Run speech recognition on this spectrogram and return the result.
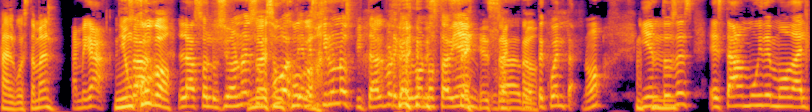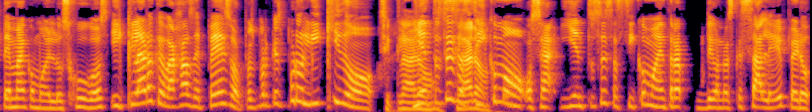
Algo está mal. amiga. Ni un sea, jugo. La solución no es, No un, es un jugo. Tienes que ir a un hospital porque algo no está Sí, bien. o sea, exacto. date cuenta, ¿no? Y entonces estaba muy de moda el tema como de los jugos. Y claro que bajas de peso, pues porque es puro líquido. Sí, claro. y entonces claro. así como, o sea, y entonces así como entra, digo, no es que sale, pero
